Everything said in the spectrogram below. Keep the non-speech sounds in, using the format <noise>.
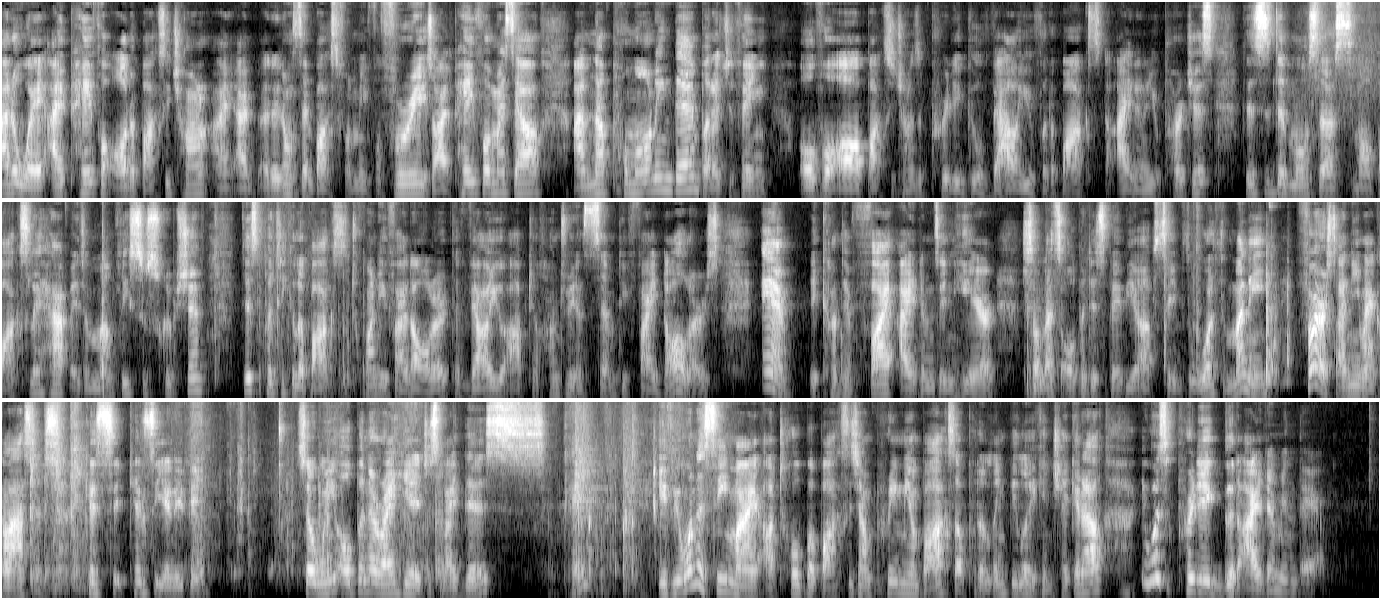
By the way, I pay for all the BoxyCharm. I, I they don't send box for me for free, so I pay for myself. I'm not promoting them, but I just think overall BoxyCharm is a pretty good value for the box, the item you purchase. This is the most uh, small box they have. It's a monthly subscription. This particular box is $25. The value up to $175. And it contains five items in here. So let's open this baby up, see if it's worth the money. First, I need my glasses. Can see, can see anything. So when you open it right here, just like this, okay? If you want to see my October BoxyCharm Premium box, I'll put a link below, you can check it out. It was a pretty good item in there.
